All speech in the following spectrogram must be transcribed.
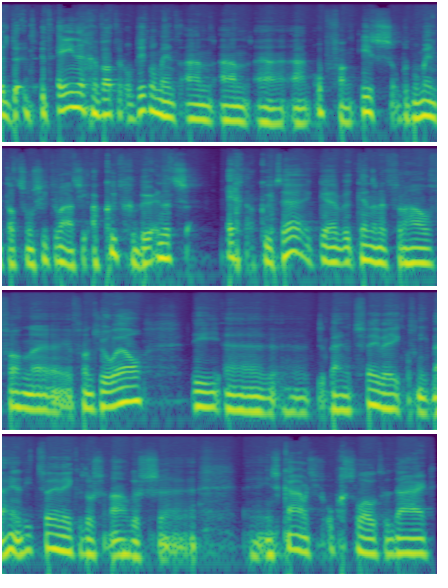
het, het, enige wat er op dit moment aan, aan, aan opvang is... op het moment dat zo'n situatie acuut gebeurt... en dat is echt acuut. Hè? Ik, uh, we kennen het verhaal van, uh, van Joël... die bijna twee weken, of niet bijna, die twee weken door zijn ouders... in zijn kamertje is opgesloten daar...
